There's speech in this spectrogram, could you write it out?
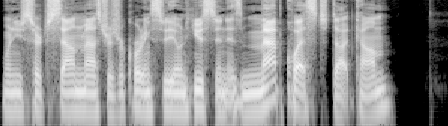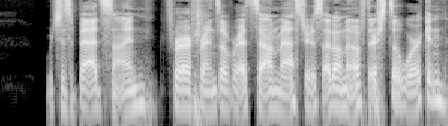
when you search Sound Masters Recording Studio in Houston is MapQuest.com, which is a bad sign for our friends over at Sound Masters. I don't know if they're still working.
